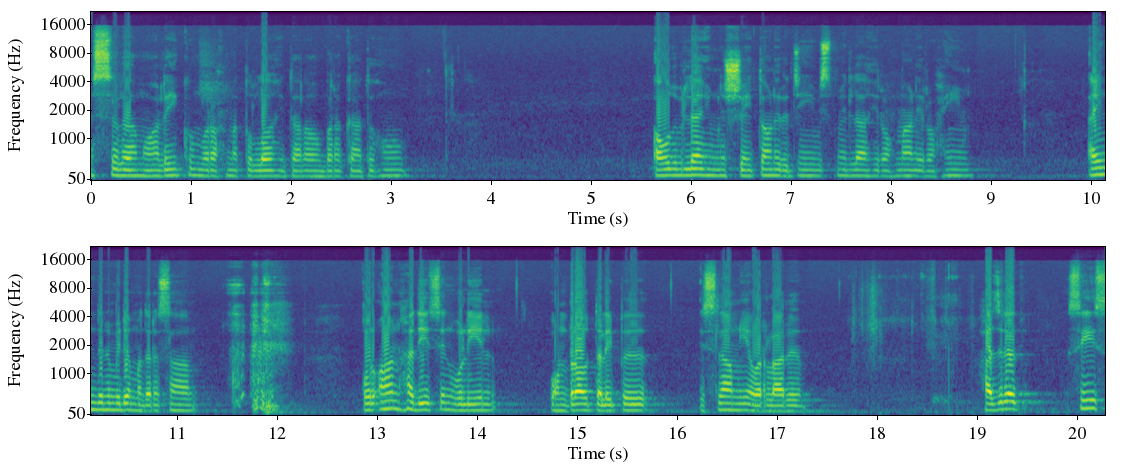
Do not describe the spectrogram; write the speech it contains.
السلام عليكم ورحمة الله تعالى وبركاته أعوذ بالله من الشيطان الرجيم بسم الله الرحمن الرحيم ஐந்து நிமிட மதரசா குர்ஆன் ஹதீஸின் ஒளியில் ஒன்றாவது தலைப்பு இஸ்லாமிய வரலாறு ஹஜ்ரத் சீஸ்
